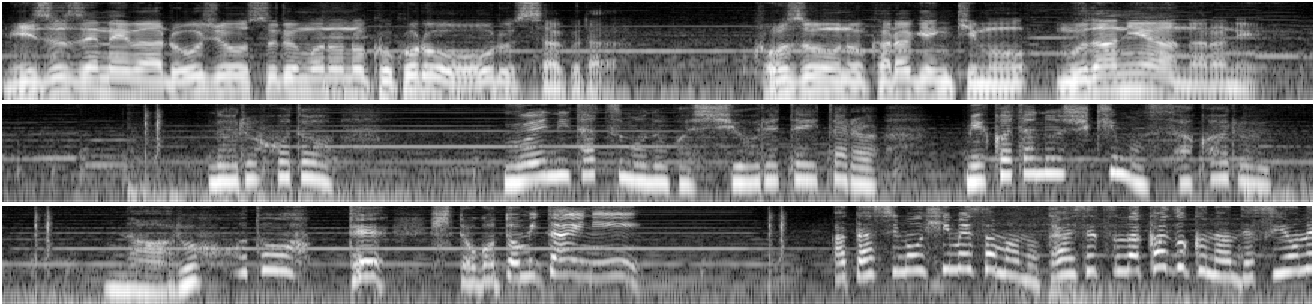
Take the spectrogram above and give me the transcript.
水攻めは籠城する者の心を折る策だ。小僧の空元気も無駄にはならねえ。なるほど。上に立つ者がしおれていたら味方の士気も下がる。なるほど。って人事みたいに。私も姫様の大切な家族なんですよね。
